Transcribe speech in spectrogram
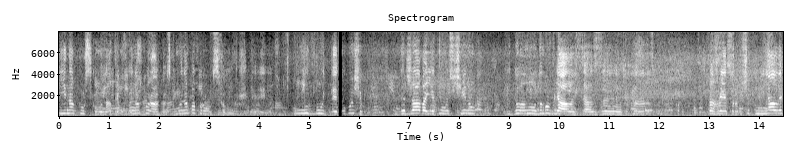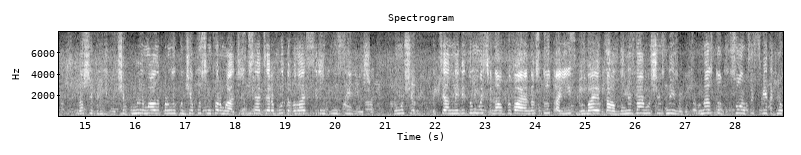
і на Курському напрямку, і на Кураковському, і на Покровському. Ну будьте того, щоб держава якимось чином ну, домовлялася з, е, з агресором, щоб міняли наших рідних, щоб ми мали про них хоч якусь інформацію. Вся ця робота велася інтенсивніше. Тому що ця невідомість вона вбиває нас тут, а їх вбиває там. Ми не знаємо, що з ними. У нас тут сонце світить, ми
